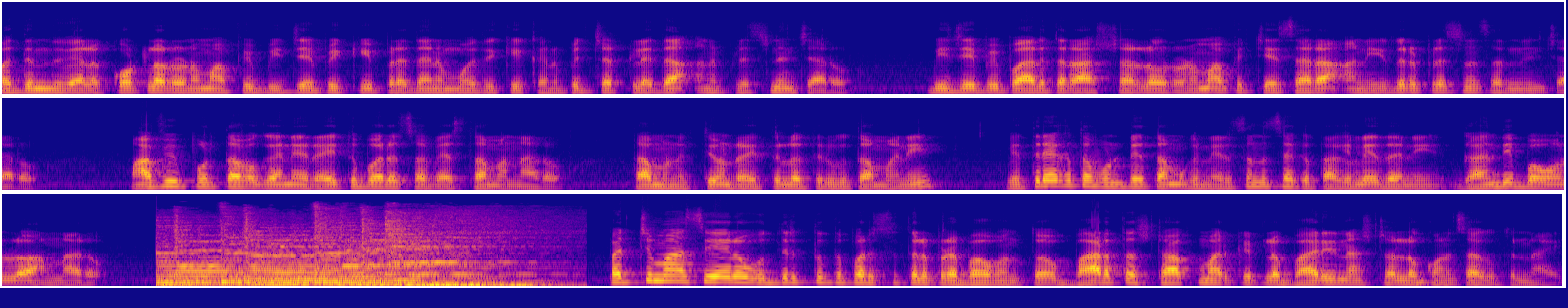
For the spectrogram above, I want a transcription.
పద్దెనిమిది వేల కోట్ల రుణమాఫీ బీజేపీకి ప్రధాని మోదీకి కనిపించట్లేదా అని ప్రశ్నించారు. బీజేపీ పాలిత రాష్ట్రాల్లో రుణమాఫీ చేశారా అని ఎదురు ప్రశ్న సంధించారు. మాఫీ పూర్తవగానే రైతు భరోసా వేస్తామన్నారు. తాము నిత్యం రైతుల్లో తిరుగుతామని వ్యతిరేకత ఉంటే తమకు నిరసన శాఖ తగలేదని గాంధీ భవన్లో అన్నారు. పశ్చిమాసియాలో ఉద్రిక్తత పరిస్థితుల ప్రభావంతో భారత స్టాక్ మార్కెట్లు భారీ నష్టాల్లో కొనసాగుతున్నాయి.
